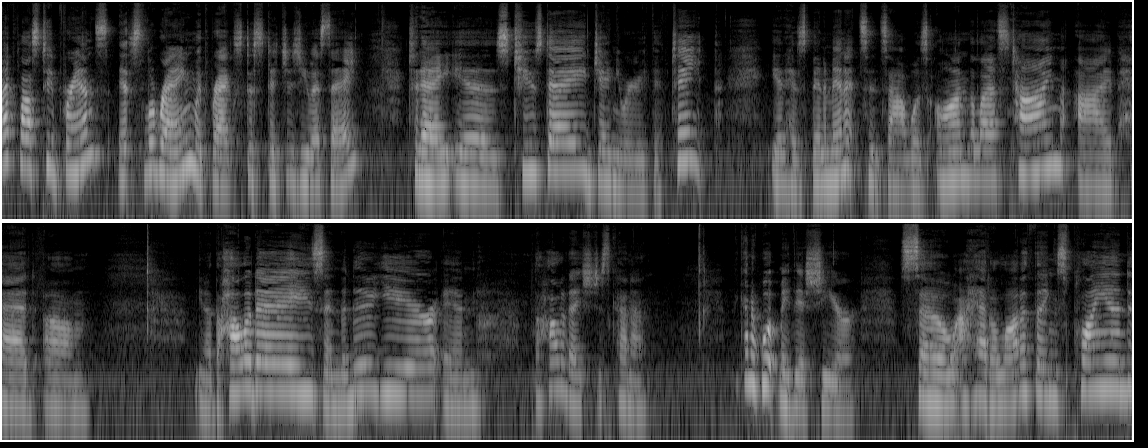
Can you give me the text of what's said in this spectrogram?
Hi Floss Tube friends, it's Lorraine with Rags to Stitches USA. Today is Tuesday, January 15th. It has been a minute since I was on the last time. I've had, um, you know, the holidays and the new year and the holidays just kind of, they kind of whooped me this year. So I had a lot of things planned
